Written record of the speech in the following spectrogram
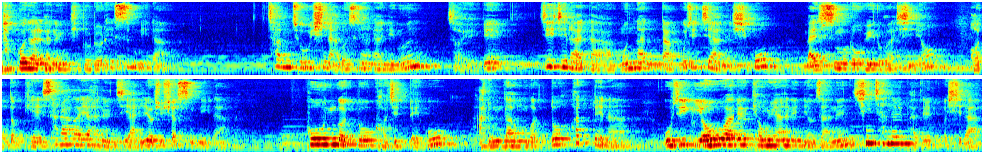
바꿔달라는 기도를 했습니다. 참 좋으신 아버지 하나님은 저에게 찌질하다, 못났다 꾸짖지 않으시고 말씀으로 위로하시며 어떻게 살아가야 하는지 알려주셨습니다. 고운 것도 거짓되고 아름다운 것도 헛되나 오직 여호와를 경외하는 여자는 칭찬을 받을 것이라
